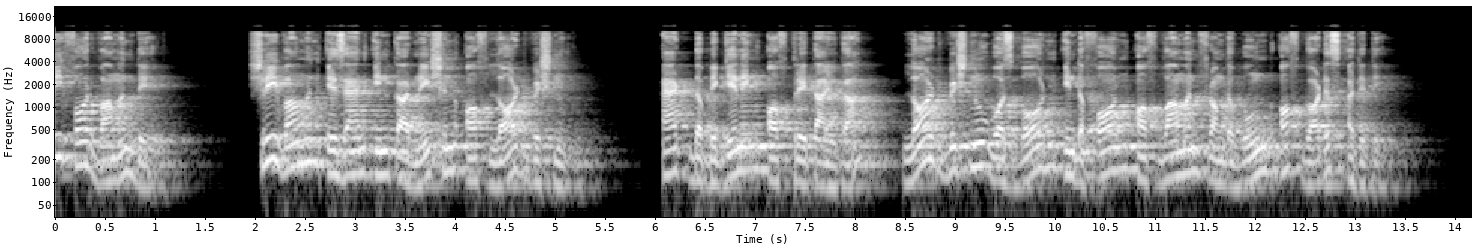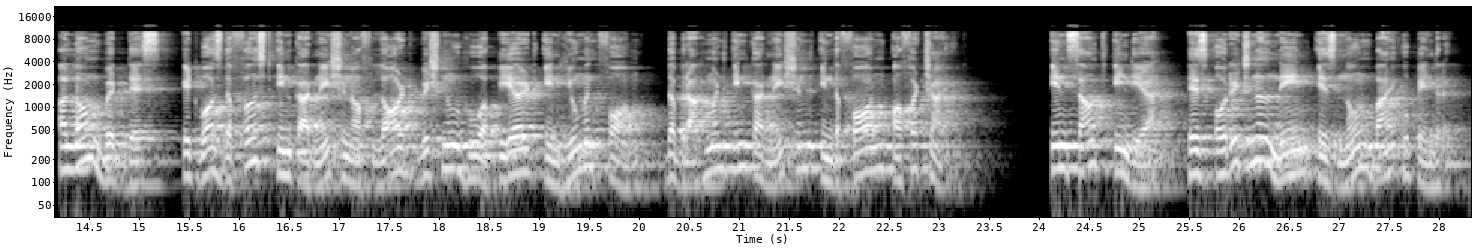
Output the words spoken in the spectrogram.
Before for Vaman Dev. Sri Vaman is an incarnation of Lord Vishnu. At the beginning of Treta Yuga, Lord Vishnu was born in the form of Vaman from the womb of goddess Aditi. Along with this, it was the first incarnation of Lord Vishnu who appeared in human form, the Brahman incarnation in the form of a child. In South India, his original name is known by Upendra.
